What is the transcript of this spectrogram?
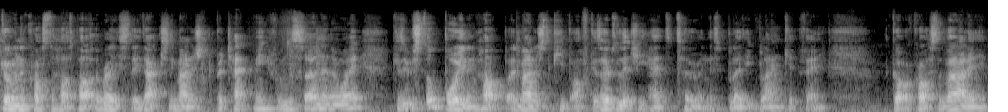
going across the hottest part of the race. They'd actually managed to protect me from the sun in a way because it was still boiling hot, but I managed to keep it off because I was literally head to toe in this bloody blanket thing. Got across the valley.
